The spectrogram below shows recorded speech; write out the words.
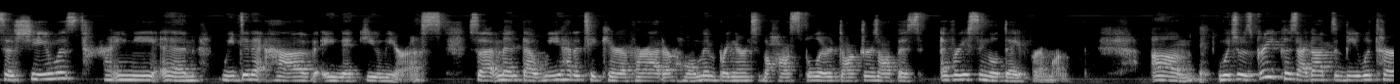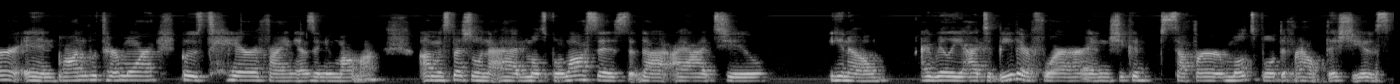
So she was tiny and we didn't have a NICU near us. So that meant that we had to take care of her at her home and bring her to the hospital or doctor's office every single day for a month. Um, which was great because I got to be with her and bond with her more, but it was terrifying as a new mama, um, especially when I had multiple losses that I had to, you know, I really had to be there for her and she could suffer multiple different health issues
